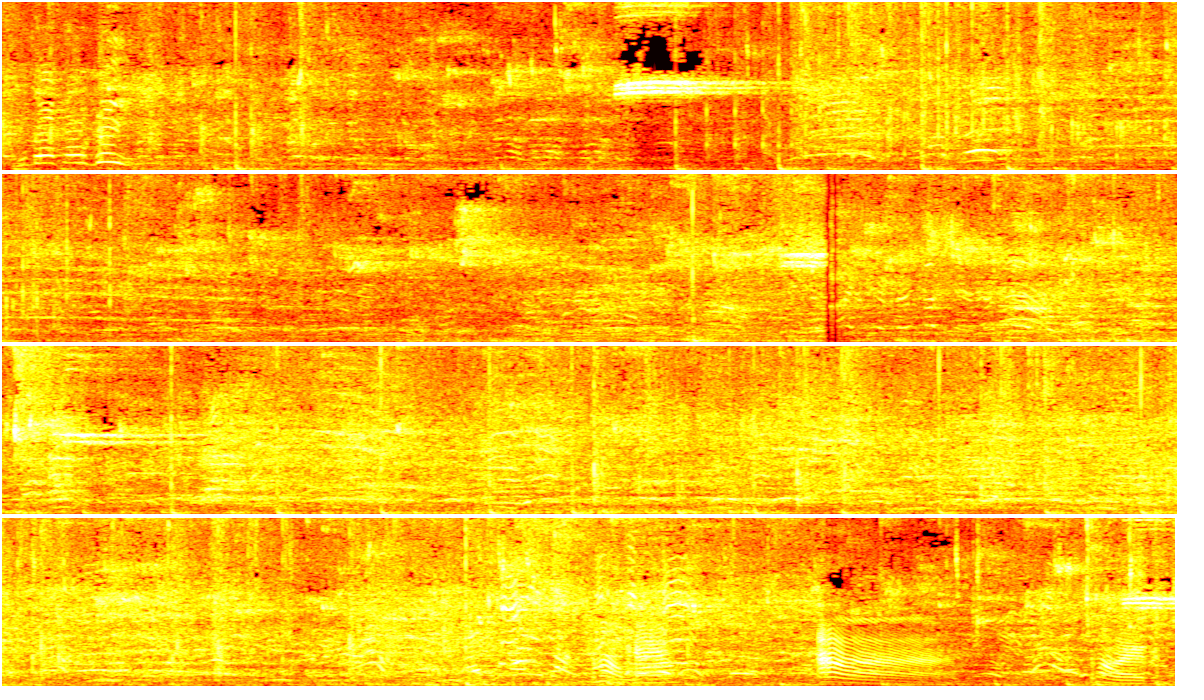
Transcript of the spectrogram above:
You're back on D. Come on, Cam. Ah. Come on, Avery.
